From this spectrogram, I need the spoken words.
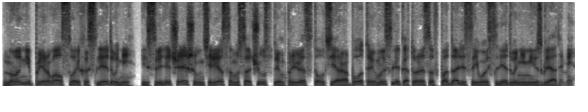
Но он не прервал своих исследований и с величайшим интересом и сочувствием приветствовал те работы и мысли, которые совпадали с его исследованиями и взглядами.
